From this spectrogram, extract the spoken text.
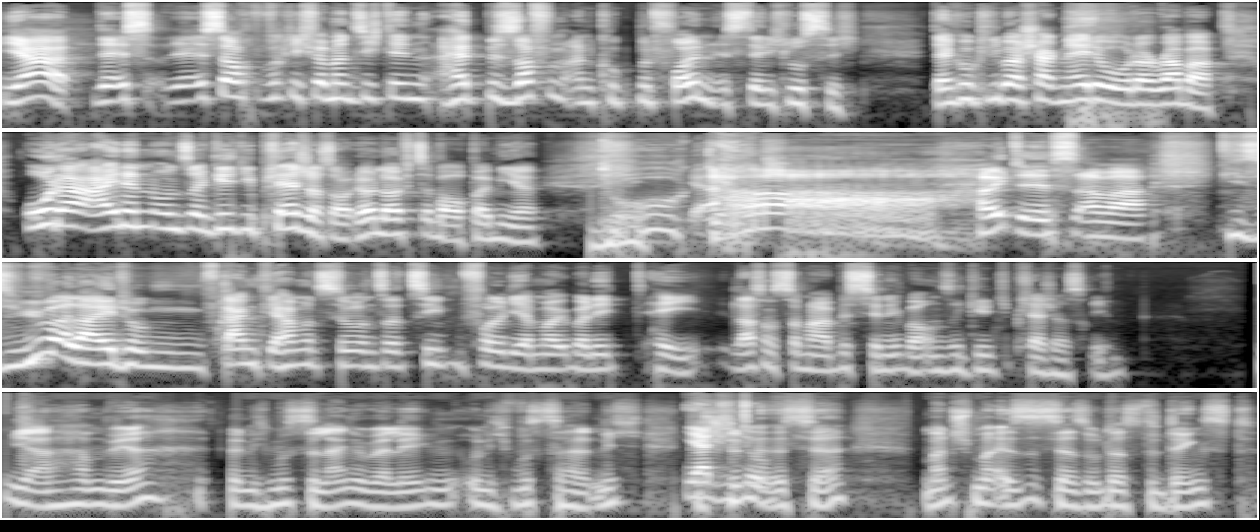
ja, der ist, der ist auch wirklich, wenn man sich den halb besoffen anguckt mit Freunden, ist der nicht lustig. Dann guckt lieber Sharknado oder Rubber. Oder einen unserer Guilty Pleasures. Da läuft's aber auch bei mir. Oh, Ja, heute ist aber diese Überleitung. Frank, wir haben uns zu unserer zehnten Folge ja mal überlegt, hey, lass uns doch mal ein bisschen über unsere Guilty Pleasures reden. Ja, haben wir. Und ich musste lange überlegen und ich wusste halt nicht. Ja, das Schlimme Dito. ist ja, manchmal ist es ja so, dass du denkst,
